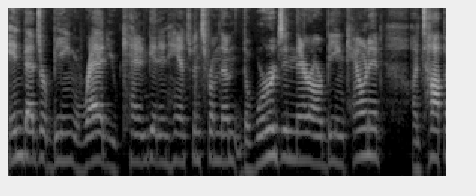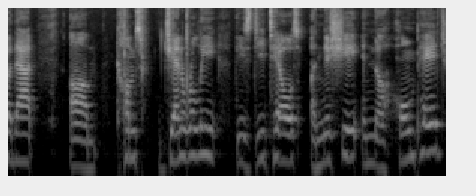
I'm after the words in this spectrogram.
embeds are being read. You can get enhancements from them. The words in there are being counted. On top of that, um, comes generally these details initiate in the homepage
